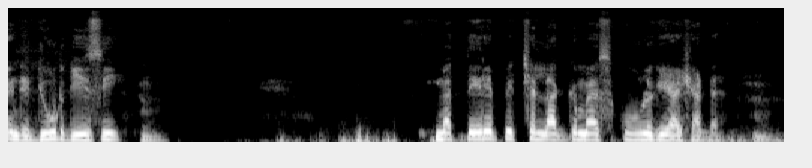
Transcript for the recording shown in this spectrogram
ਇੰਸਟੀਟਿਊਟ ਗਈ ਸੀ। ਹੂੰ। ਮੈਂ ਤੇਰੇ ਪਿੱਛੇ ਲੱਗ ਮੈਂ ਸਕੂਲ ਗਿਆ ਛੱਡ। ਹੂੰ।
